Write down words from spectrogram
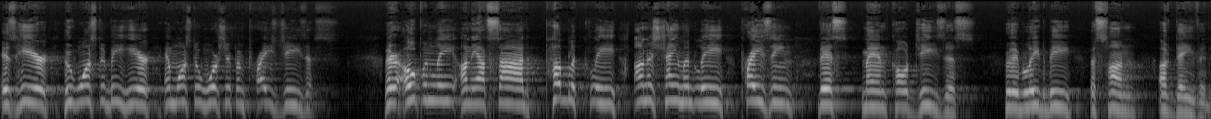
is here who wants to be here and wants to worship and praise Jesus. They're openly on the outside, publicly, unashamedly praising this man called Jesus who they believe to be the son of David.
